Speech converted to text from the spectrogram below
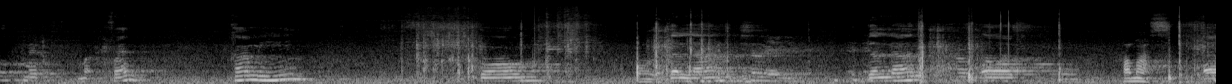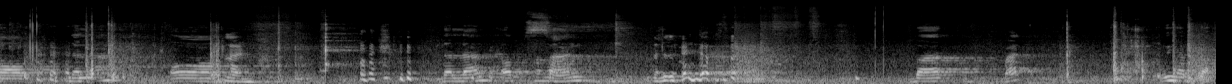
my, my friend coming from the land the land of Hamas. of the land of Land. the land of sand The land of. but But we have what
